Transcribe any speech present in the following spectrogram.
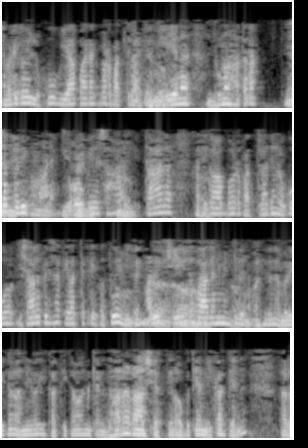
ඇමරිකාවේ ලොකු ව්‍යාපාරයක් බවට පත් වෙලා තියෙනවා. මිලියන 3-4ක් ඉතත් වැඩි ප්‍රමාණයක්. යුරෝපයේ සහ ඉතාල කතිකාවක් බවට පත් වෙලා තියෙන ලොකු විශාල පිරිසක් ඒවත් එක්ක එකතු වෙමින් අලුත් ජීවිත හොයාගන්නමින් තිබෙනවා. මම හිතන්නේ ඇමරිකාව අනිත් වගේ කතිකාවන් කියන්නේ ධාරා රාශියක් තියෙනවා. ඔබ කියන්නේ එකක් ගැන අර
